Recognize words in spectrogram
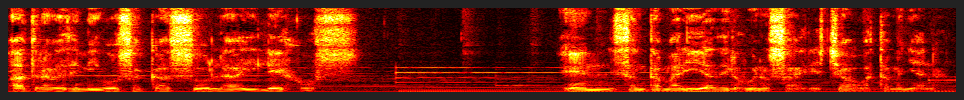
a través de mi voz acá sola y lejos en Santa María de los Buenos Aires. Chao, hasta mañana.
